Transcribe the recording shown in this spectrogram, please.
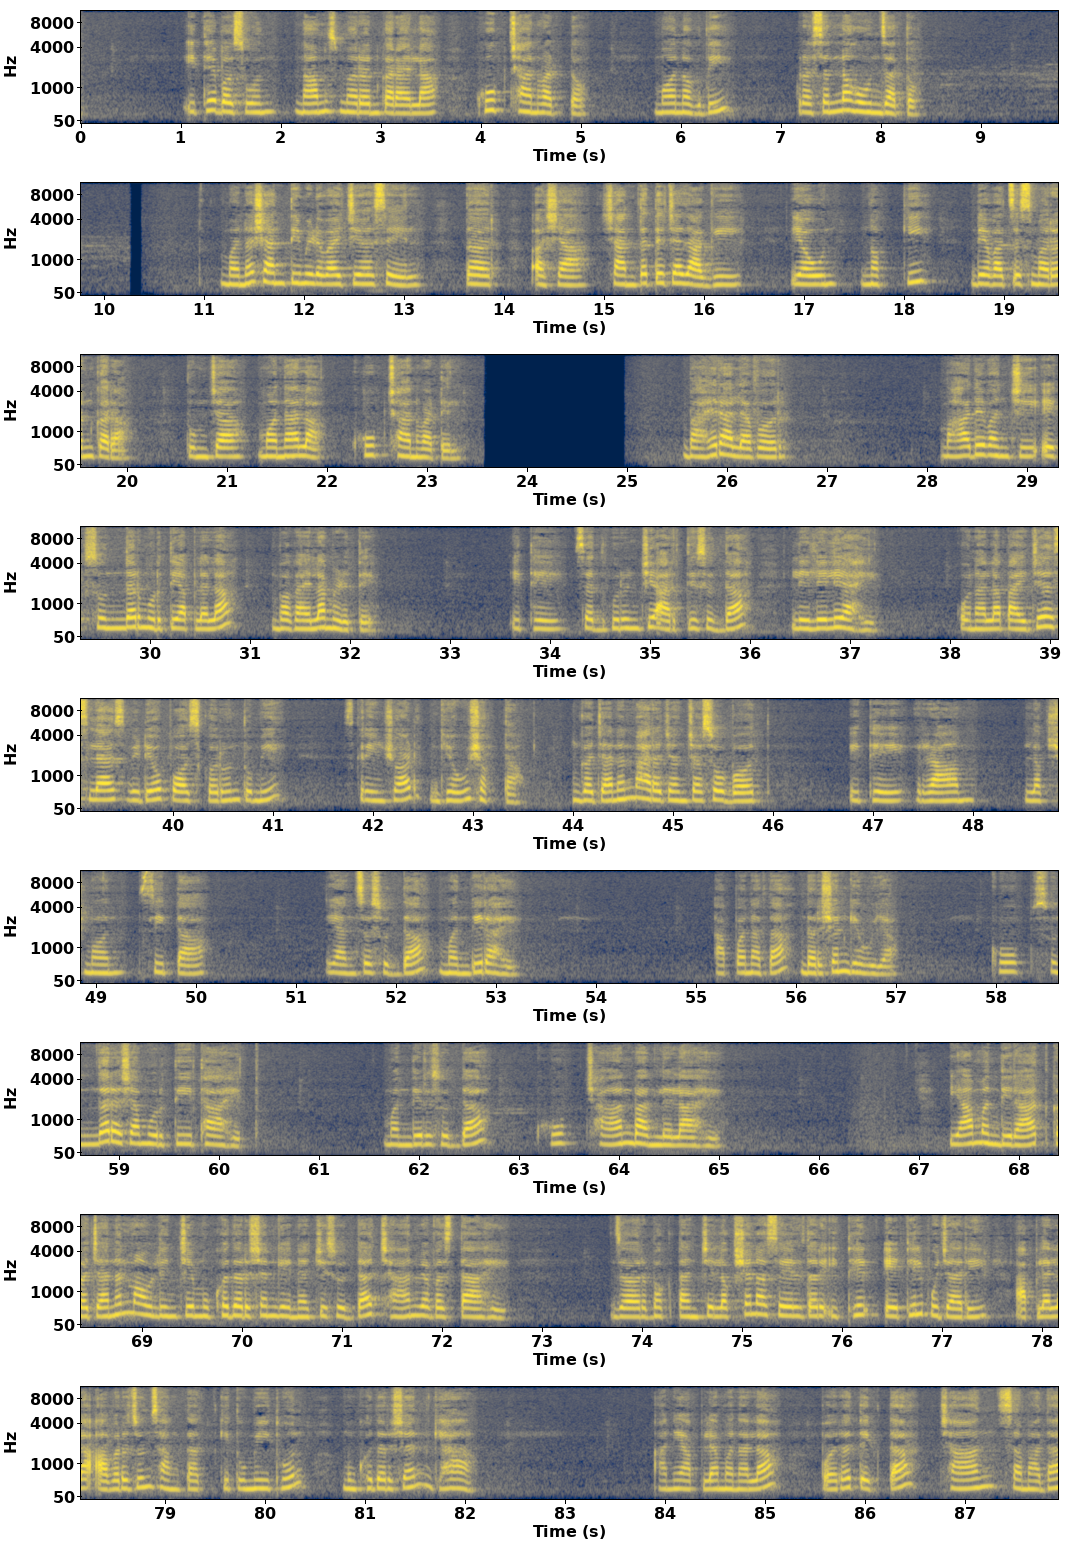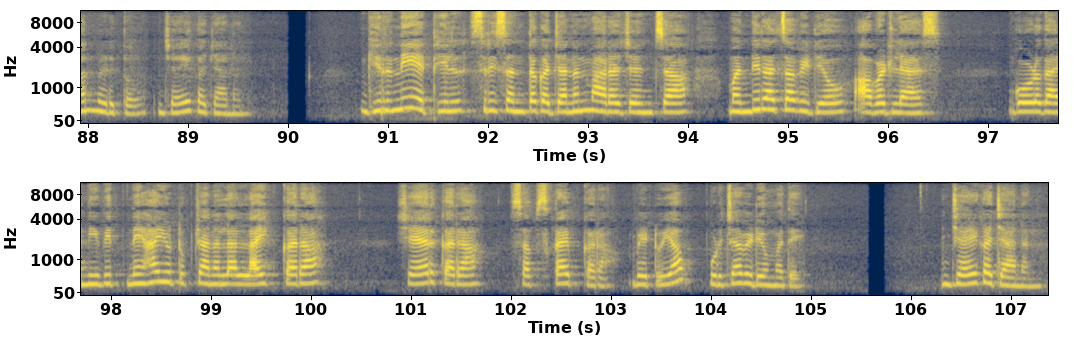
इथे बसून नामस्मरण करायला खूप छान वाटतं. मन अगदी प्रसन्न होऊन जातं. मनशांती मिळवायची असेल तर अशा शांततेच्या जागी येऊन नक्की देवाचं स्मरण करा. तुमच्या मनाला खूप छान वाटेल. बाहेर आल्यावर महादेवांची एक सुंदर मूर्ती आपल्याला बघायला मिळते. इथे सद्गुरूंची आरतीसुद्धा लिहिलेली आहे. कोणाला पाहिजे असल्यास व्हिडिओ पॉज करून तुम्ही स्क्रीनशॉट घेऊ शकता. गजानन महाराजांच्या सोबत इथे राम लक्ष्मण सीता यांचंसुद्धा मंदिर आहे. आपण आता दर्शन घेऊया. खूप सुंदर अशा मूर्ती इथं आहेत. मंदिरसुद्धा खूप छान बांधलेलं आहे. या मंदिरात गजानन माऊलींचे मुखदर्शन घेण्याची सुद्धा छान व्यवस्था आहे. जर भक्तांचे लक्ष नसेल तर इथे येथील पुजारी आपल्याला आवर्जून सांगतात की तुम्ही इथून मुखदर्शन घ्या. आणि आपल्या मनाला परत एकदा छान समाधान मिळतं. जय गजानन. गिरणी येथील श्री संत गजानन महाराजांचा मंदिराचा व्हिडिओ आवडल्यास गोडगाणी विथ नेहा यूट्यूब चॅनलला लाईक करा शेअर करा सबस्क्राईब करा. भेटूया पुढच्या व्हिडिओमध्ये. जय गजानन.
